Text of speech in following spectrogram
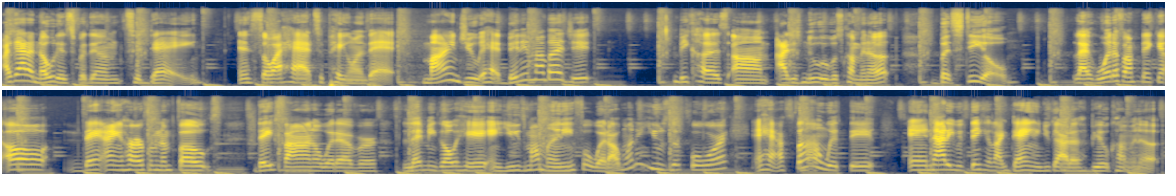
I got a notice for them today. And so I had to pay on that. Mind you, it had been in my budget because um, I just knew it was coming up. But still, like, what if I'm thinking, oh, they ain't heard from them folks? They fine or whatever. Let me go ahead and use my money for what I want to use it for and have fun with it and not even thinking like, dang, you got a bill coming up.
